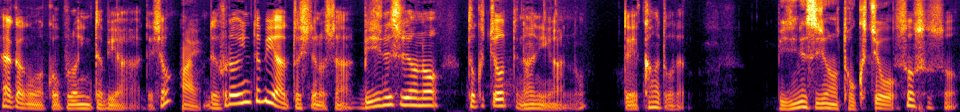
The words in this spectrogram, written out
早川君はこうプロインタビュアーでしょ、はいでプロインタビュアーとしてのさビジネス上の特徴って何があるの？って考えたことある？ビジネス上の特徴？そうそうそう。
